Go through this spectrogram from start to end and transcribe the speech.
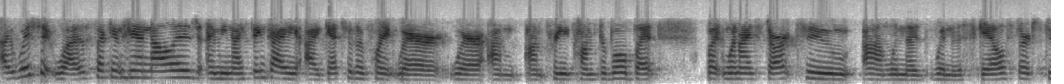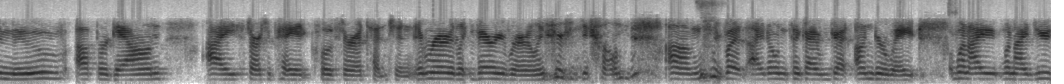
I wish it was secondhand knowledge. I mean, I think I, I get to the point where where I'm I'm pretty comfortable, but but when I start to um, when the when the scale starts to move up or down, I start to pay closer attention. It rarely, very rarely moves down, um, but I don't think I get underweight. When I when I do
